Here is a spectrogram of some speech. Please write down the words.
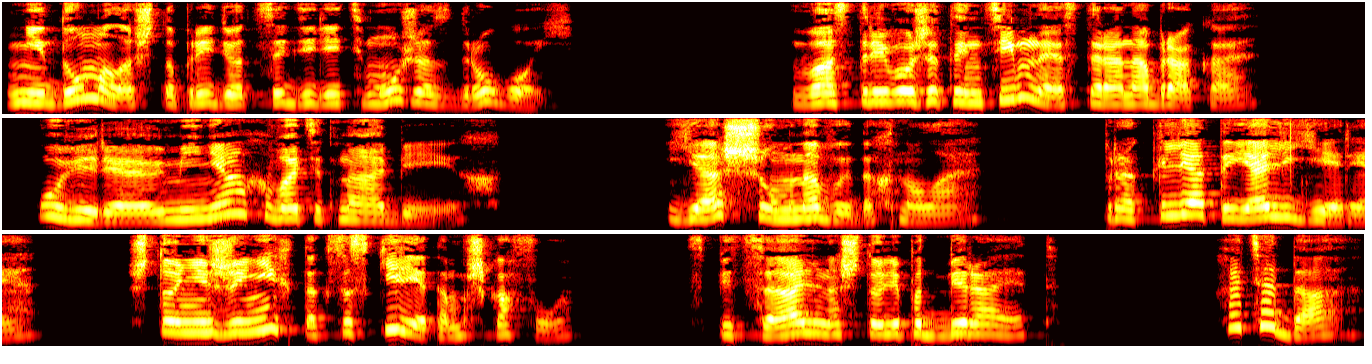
Не думала, что придется делить мужа с другой. Вас тревожит интимная сторона брака? Уверяю, меня хватит на обеих. Я шумно выдохнула. Проклятый Альери! Что не жених, так со скелетом в шкафу. Специально, что ли, подбирает? Хотя да,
